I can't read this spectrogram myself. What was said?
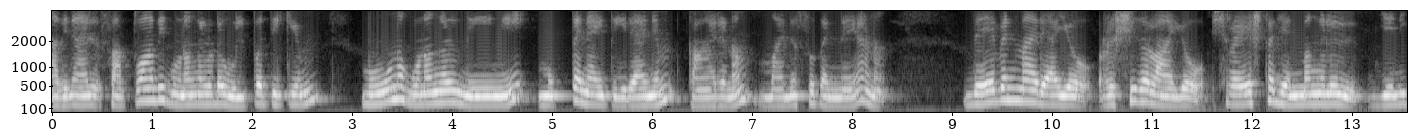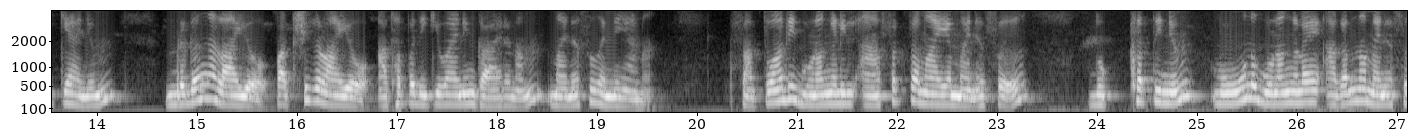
അതിനാൽ സത്വാദി ഗുണങ്ങളുടെ ഉൽപ്പത്തിക്കും മൂന്ന് ഗുണങ്ങൾ നീങ്ങി മുക്തനായി തീരാനും കാരണം മനസ്സു തന്നെയാണ്. ദേവന്മാരായോ ഋഷികളായോ ശ്രേഷ്ഠ ജന്മങ്ങളിൽ ജനിക്കാനും മൃഗങ്ങളായോ പക്ഷികളായോ അധപ്പതിക്കുവാനും കാരണം മനസ്സു തന്നെയാണ്. സത്വാദി ഗുണങ്ങളിൽ ആസക്തമായ മനസ്സ് ദുഃഖത്തിനും മൂന്ന് ഗുണങ്ങളെ അകന്ന മനസ്സ്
